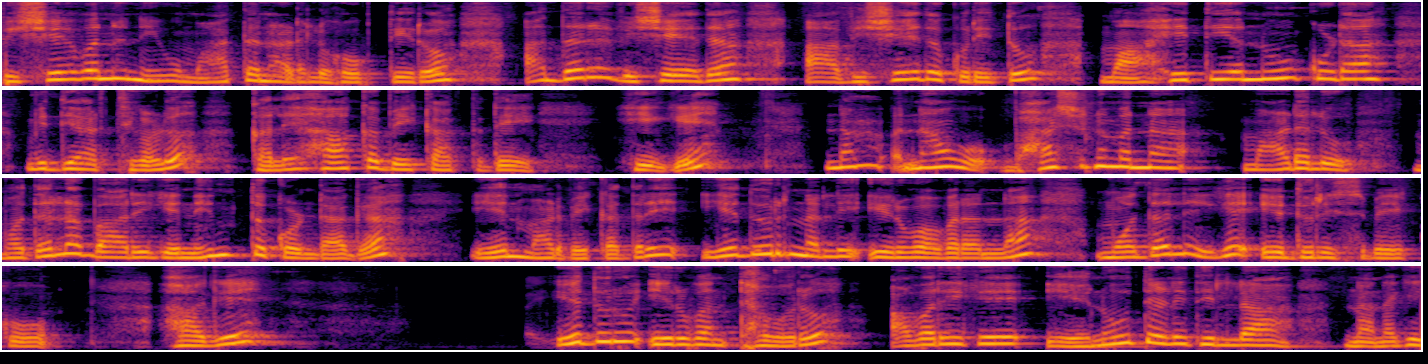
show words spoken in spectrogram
ವಿಷಯವನ್ನು ನೀವು ಮಾತನಾಡಲು ಹೋಗ್ತೀರೋ ಅದರ ವಿಷಯದ, ಆ ವಿಷಯದ ಕುರಿತು ಮಾಹಿತಿಯನ್ನೂ ಕೂಡ ವಿದ್ಯಾರ್ಥಿಗಳು ಕಲೆ ಹಾಕಬೇಕಾಗ್ತದೆ. ಹೀಗೆ ನಮ್ಮ ನಾವು ಭಾಷಣವನ್ನು ಮಾಡಲು ಮೊದಲ ಬಾರಿಗೆ ನಿಂತುಕೊಂಡಾಗ ಏನು ಮಾಡಬೇಕಾದ್ರೆ ಎದುರಿನಲ್ಲಿ ಇರುವವರನ್ನು ಮೊದಲಿಗೆ ಎದುರಿಸಬೇಕು. ಹಾಗೆ ಎದುರು ಇರುವಂಥವರು ಅವರಿಗೆ ಏನೂ ತಿಳಿದಿಲ್ಲ. ನನಗೆ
